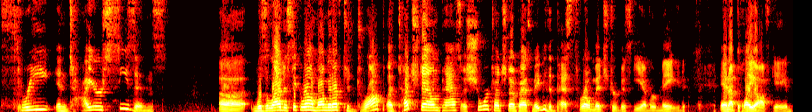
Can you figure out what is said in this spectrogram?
three entire seasons. Uh, was allowed to stick around long enough to drop a touchdown pass, a sure touchdown pass, maybe the best throw Mitch Trubisky ever made in a playoff game.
